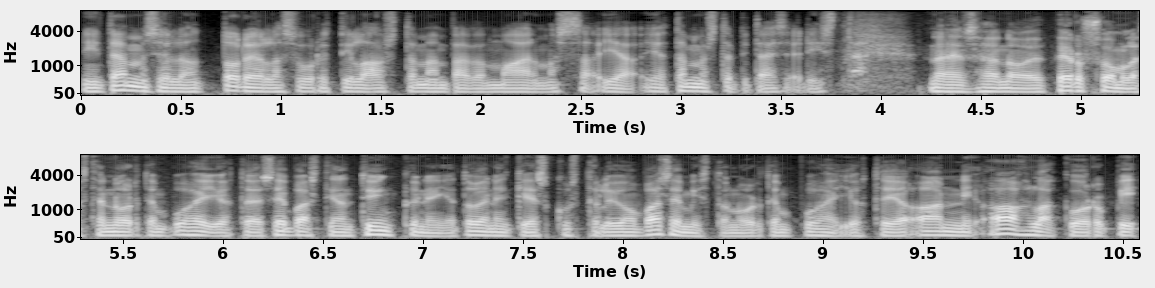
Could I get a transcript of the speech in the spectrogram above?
niin tämmöiselle on todella suuri tilaus tämän päivän maailmassa ja, ja tämmöistä pitäisi edistää. Näin sanoi perussuomalaisten nuorten puheenjohtaja Sebastian Tynkkynen ja toinen keskustelu on vasemmistonuorten puheenjohtaja Anni Ahlakorpi.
